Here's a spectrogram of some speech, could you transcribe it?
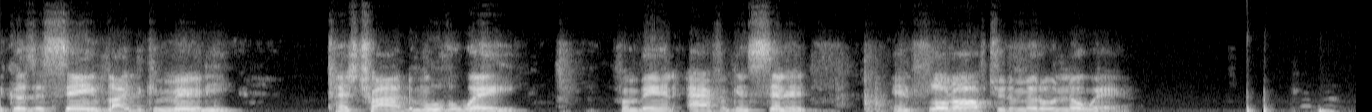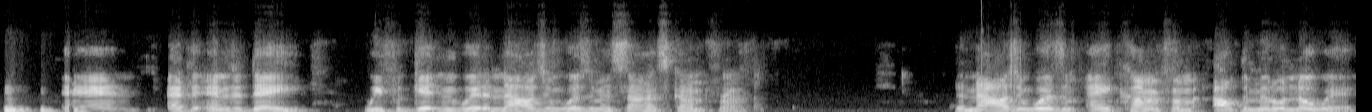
because it seems like the community has tried to move away from being African centered and float off to the middle of nowhere. and at the end of the day, we forgetting where the knowledge and wisdom and science come from. The knowledge and wisdom ain't coming from out the middle of nowhere.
